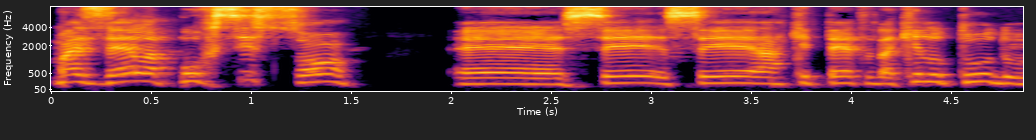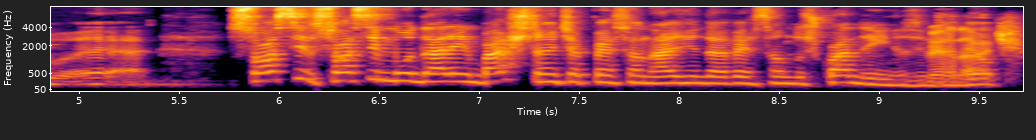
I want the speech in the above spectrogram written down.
mas ela por si só é, ser, ser arquiteta daquilo tudo. É, só se, só se mudarem bastante a personagem da versão dos quadrinhos, entendeu? Verdade.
